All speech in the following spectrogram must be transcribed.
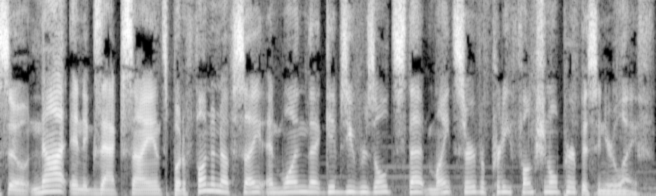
So, not an exact science, but a fun enough site and one that gives you results that might serve a pretty functional purpose in your life.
